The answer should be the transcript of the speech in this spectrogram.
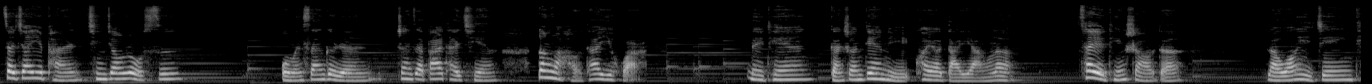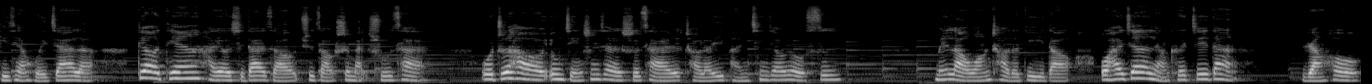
再加一盘青椒肉丝。”我们三个人站在吧台前愣了好大一会儿。那天赶上店里快要打烊了，菜也挺少的。老王已经提前回家了，第二天还要起大早去早市买蔬菜，我只好用仅剩下的食材炒了一盘青椒肉丝，没老王炒的地道。我还加了两颗鸡蛋，然后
